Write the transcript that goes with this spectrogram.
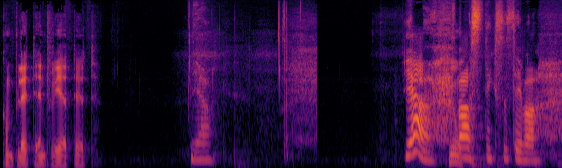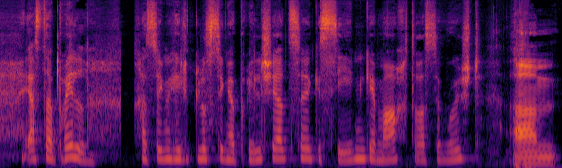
komplett entwertet. Ja. Ja, Jo. was? Nächstes Thema. 1. April. Hast du irgendwelche lustigen Aprilscherze gesehen, gemacht? Was dir wurscht? Ähm,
